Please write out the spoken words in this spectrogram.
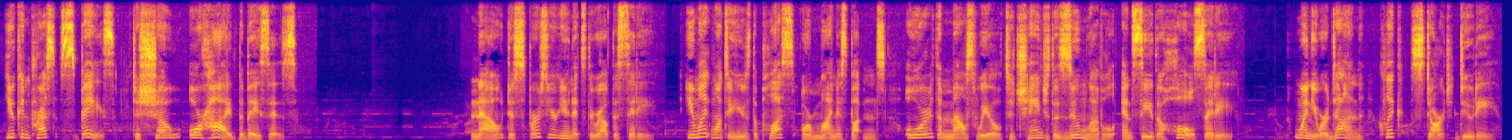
You can press space to show or hide the bases. Now disperse your units throughout the city. You might want to use the plus or minus buttons or the mouse wheel to change the zoom level and see the whole city. When you are done, click Start Duty.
